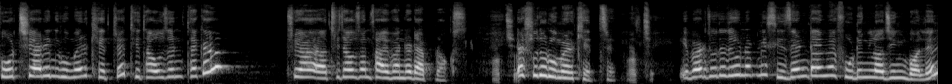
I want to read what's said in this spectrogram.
ফোর্থ শেয়ারিং রুমের ক্ষেত্রে থ্রি থাউজেন্ড থেকে three thousand five hundred approx আচ্ছা। এটা শুধু রুমের ক্ষেত্রে। আচ্ছা। এবার যদি ধরুন আপনি সিজন টাইমে ফুডিং লজিং বলেন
